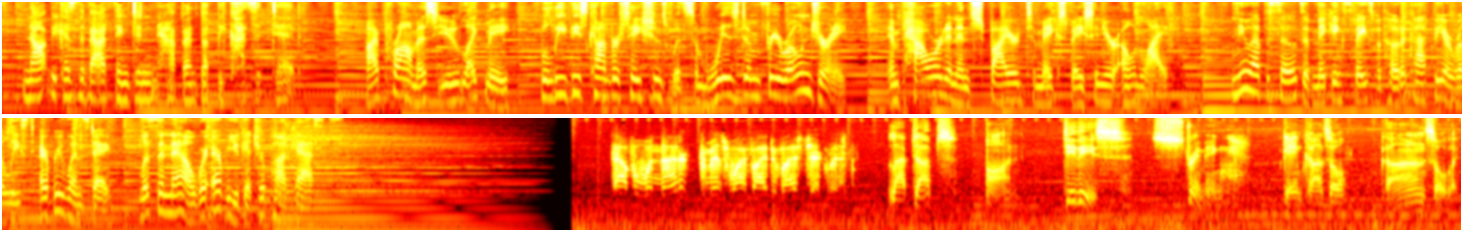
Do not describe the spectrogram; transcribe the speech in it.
not because the bad thing didn't happen, but because it did. I promise you, like me, will leave these conversations with some wisdom for your own journey, empowered and inspired to make space in your own life. New episodes of Making Space with Hoda Kotb are released every Wednesday. Listen now wherever you get your podcasts. Alpha 19er, commence Wi Fi device checklist. Laptops, on. TVs, streaming. Game console, consoling.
